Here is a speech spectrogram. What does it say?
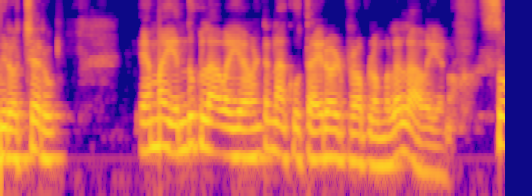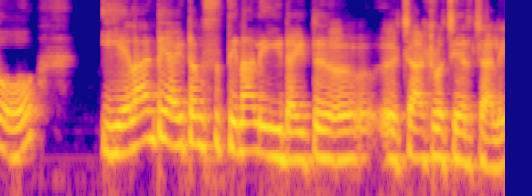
మీరు వచ్చారు. ఏమ్మా ఎందుకు లావ్ అయ్యావంటే నాకు థైరాయిడ్ ప్రాబ్లం వల్ల లావ్ అయ్యాను. సో ఎలాంటి ఐటమ్స్ తినాలి ఈ డైట్ చాట్లో చేర్చాలి?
